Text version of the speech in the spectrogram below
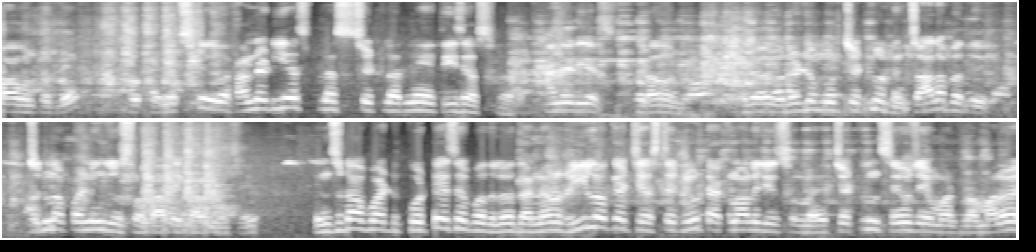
బాగుంటుంది. నెక్స్ట్ హండ్రెడ్ ఇయర్స్ ప్లస్ చెట్లన్నీ తీసేస్తున్నారు. హండ్రెడ్ ఇయర్స్ అవును. ఇరవై- రెండు మూడు చెట్లు ఉంటాయి చాలా పెద్దవి. చిన్నప్పటి నుంచి చూస్తాం తాతయ్య కాలం నుంచి. ఇన్స్టెడ్ ఆఫ్ వాటి కొట్టేసే బదులు దాన్ని ఏమైనా రీలోకేట్ చేస్తే న్యూ టెక్నాలజీస్ ఉన్నాయి చెట్లను సేవ్ చేయమంటున్నాం మనమే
